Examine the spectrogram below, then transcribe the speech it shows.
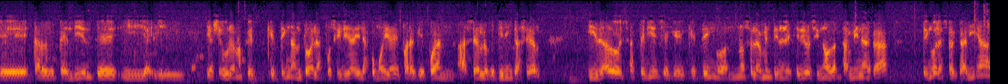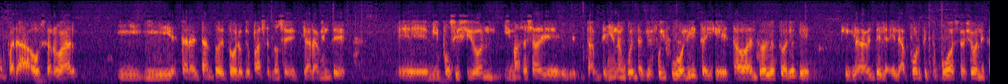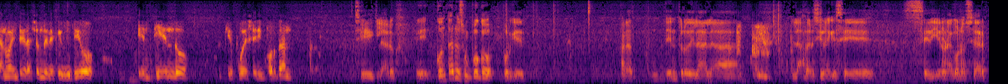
Eh, estar pendiente y, y, asegurarnos que, que, tengan todas las posibilidades y las comodidades para que puedan hacer lo que tienen que hacer. Y dado esa experiencia que, que tengo, no solamente en el exterior, sino también acá, tengo la cercanía para observar y, estar al tanto de todo lo que pasa. Entonces, claramente eh, mi posición y más allá de, teniendo en cuenta que fui futbolista y que estaba dentro del vestuario, que, que claramente el, aporte que puedo hacer yo en esta nueva integración del Ejecutivo entiendo que puede ser importante. Sí, claro. Eh, contanos un poco, porque para dentro de la, la, las versiones que se, se dieron a conocer,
